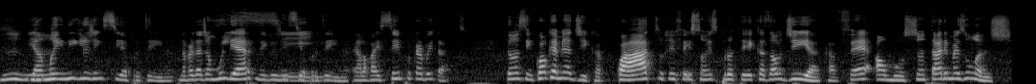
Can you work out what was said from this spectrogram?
Uhum. E a mãe negligencia a proteína. Na verdade, a mulher negligencia a Sim. proteína. Ela vai sempre pro carboidrato. Então, assim, qual que é a minha dica? Quatro refeições proteicas ao dia. Café, almoço, jantar e mais um lanche.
